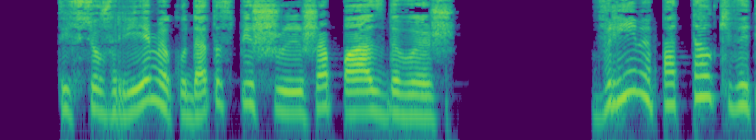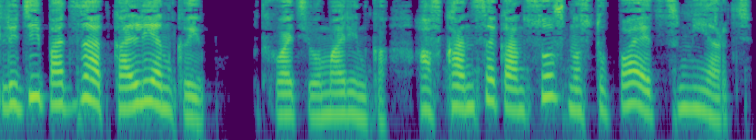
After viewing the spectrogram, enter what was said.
— ты все время куда-то спешишь, опаздываешь». «Время подталкивает людей под зад коленкой», — подхватила Маринка, «а в конце концов наступает смерть».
